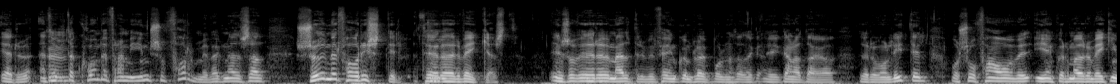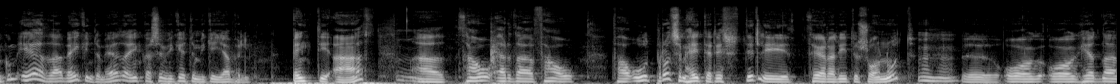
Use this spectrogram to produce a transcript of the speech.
eru, en mm. það geta komið fram í ymsu formi vegna þess að sögumir fá ristil þegar mm. það er veikjast eins og við erum eldri, við fengum hlaupbólun í ganna daga, þau eru von lítil og svo fáum við í einhverjum öðrum veikingum eða veikindum eða einhvað sem við getum ekki jáfnvel beinti að mm. að þá er það að fá, fá útbrot sem heitir ristil í þegar það lítur svon út mm -hmm. uh, og, og hérna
